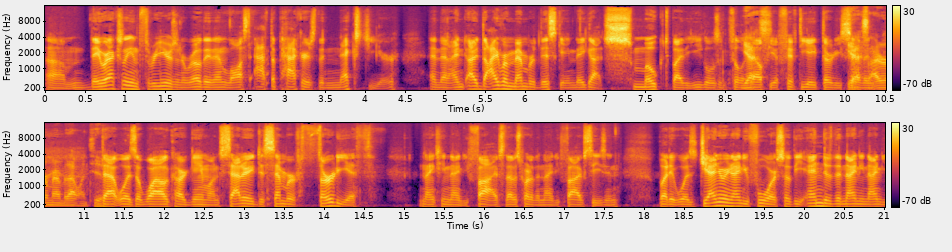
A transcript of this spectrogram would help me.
Um, they were actually in three years in a row. They then lost at the Packers the next year, and then I I, I remember this game. They got smoked by the Eagles in Philadelphia, 58-37. yes, I remember that one too. That was a wild card game on Saturday, December 30th, 1995. So that was part of the 95 season. But it was January 94. So the end of the 1990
